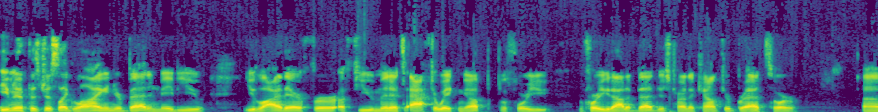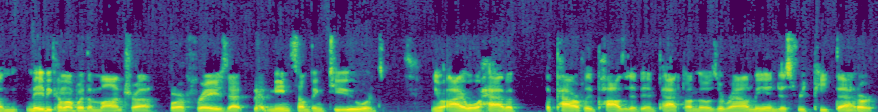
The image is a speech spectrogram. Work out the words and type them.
even if it's just like lying in your bed and maybe you you lie there for a few minutes after waking up before you before you get out of bed, just trying to count your breaths, or um, maybe come up with a mantra or a phrase that that means something to you, or you know, I will have a, a powerfully positive impact on those around me, and just repeat that, or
